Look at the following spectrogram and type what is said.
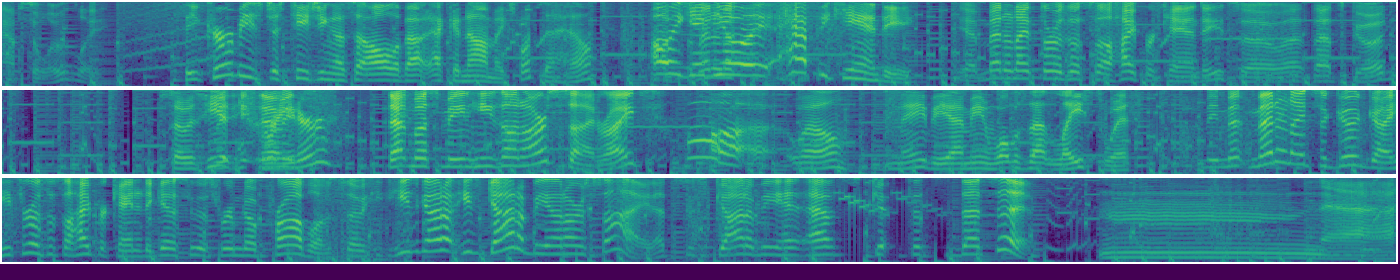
Absolutely. See, Kirby's just teaching us all about economics. What the hell? Oh, he So gave then you a happy candy. Yeah, Meta Knight throws us a hyper candy, so uh, that's good. So is he a That means- traitor? That must mean he's on our side, right? Oh, uh, well, maybe. I mean, what was that laced with? I mean, Me- Meta Knight's a good guy. He throws us a hyper candy to get us through this room, no problem. So he, he's got he's got to be on our side. That's just got to be that's, that's it. Mmm, nah.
